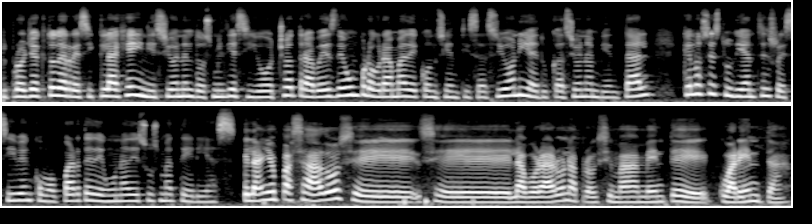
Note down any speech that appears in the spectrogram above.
El proyecto de reciclaje inició en el 2018 a través de un programa de concientización y educación ambiental que los estudiantes reciben como parte de una de sus materias. El año pasado se, se elaboraron aproximadamente 40,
